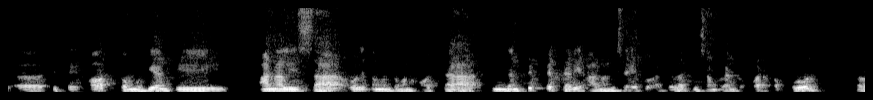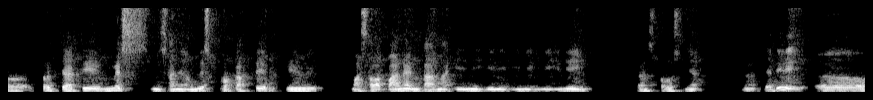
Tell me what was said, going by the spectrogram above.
uh, di take out, kemudian dianalisa oleh teman-teman OCA, dan feedback dari analisa itu adalah disampaikan kepada kebun, Eh, terjadi miss misalnya miss produktif di masalah panen karena ini ini ini ini ini dan seterusnya. Nah, jadi eh,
